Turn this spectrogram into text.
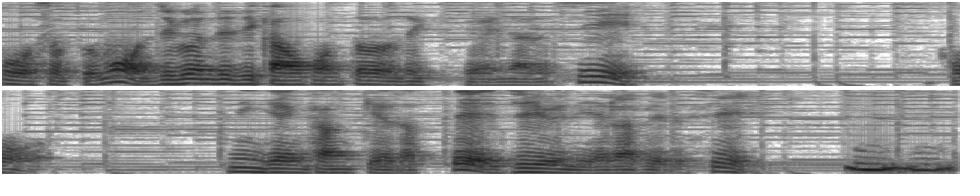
拘束も自分で時間をコントロールできるようになるし、こう、人間関係だって自由に選べるし、うん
